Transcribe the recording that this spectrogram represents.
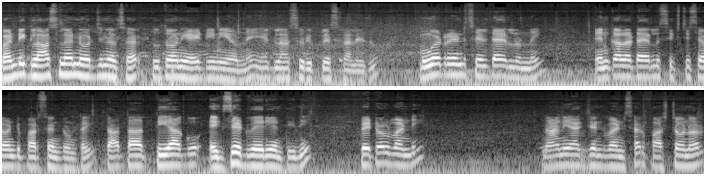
బండి గ్లాసులన్నీ original sir. Two thousand eighteen ఉన్నాయి. ఏ గ్లాసు రిప్లేస్ కాలేదు. ముంగట రెండు సెల్ టైర్లు ఉన్నాయి. వెనకాల టైర్లు సిక్స్టీ సెవెంటీ పర్సెంట్ ఉంటాయి. టాటా టియాగో ఎగ్జెట్ వేరియంట్ ఇది. పెట్రోల్ బండి. నాన్ యాక్సిడెంట్ బండి sir. First owner.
